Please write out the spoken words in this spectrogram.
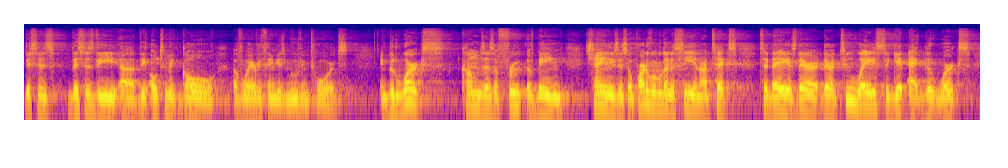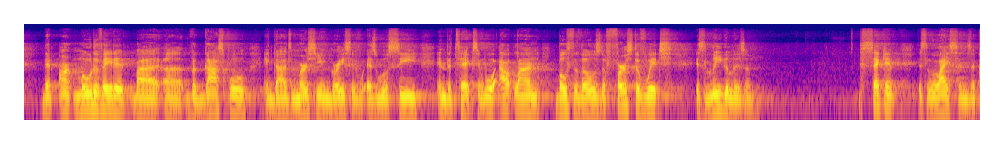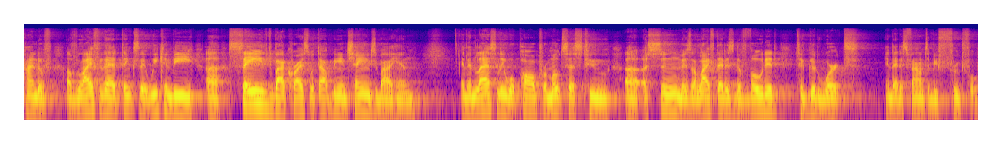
This is, this is the, uh, the ultimate goal of where everything is moving towards. And good works comes as a fruit of being changed. And so, part of what we're going to see in our text today is there, there are two ways to get at good works that aren't motivated by uh, the gospel and God's mercy and grace, as we'll see in the text. And we'll outline both of those, the first of which is legalism. The second is license, a kind of, of life that thinks that we can be uh, saved by Christ without being changed by him. And then, lastly, what Paul promotes us to uh, assume is a life that is devoted to good works and that is found to be fruitful.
